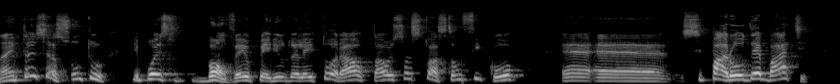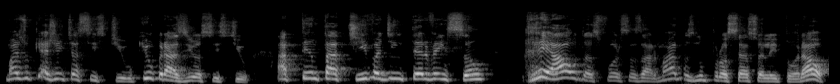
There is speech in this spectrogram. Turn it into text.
Né? Então, esse assunto, depois, bom, veio o período eleitoral, tal, essa situação ficou, é, é, se parou o debate. Mas o que a gente assistiu, o que o Brasil assistiu? A tentativa de intervenção real das Forças Armadas no processo eleitoral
